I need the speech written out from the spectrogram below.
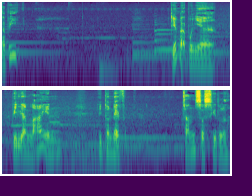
Tapi dia nggak punya pilihan lain you don't have chances gitu loh.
